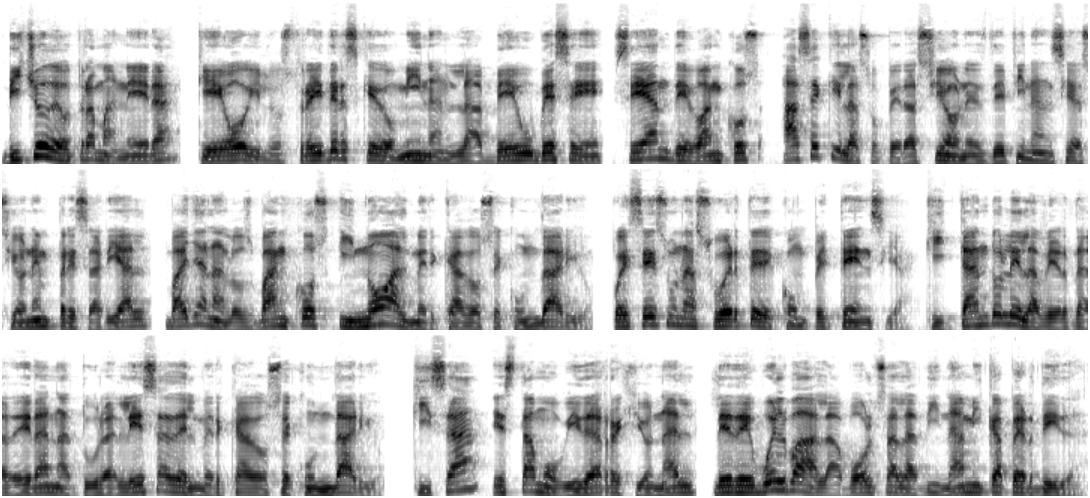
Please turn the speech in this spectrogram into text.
Dicho de otra manera, que hoy los traders que dominan la BVC sean de bancos hace que las operaciones de financiación empresarial vayan a los bancos y no al mercado secundario, pues es una suerte de competencia, quitándole la verdadera naturaleza del mercado secundario. Quizá esta movida regional le devuelva a la bolsa la dinámica perdida.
